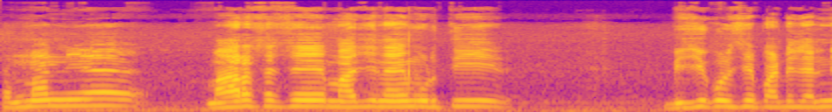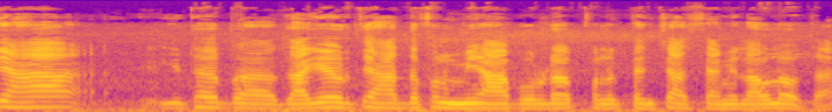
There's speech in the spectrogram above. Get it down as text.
सन्माननीय महाराष्ट्राचे माजी न्यायमूर्ती बीजी कोळसे पाटील यांनी हा इथं ब- जागेवरती हा दफन मी हा बोर्ड फलक त्यांच्या हस्ते आम्ही लावला होता.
